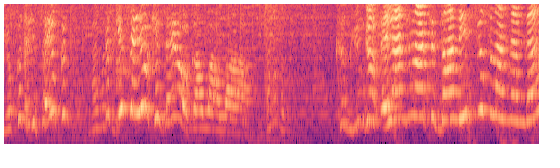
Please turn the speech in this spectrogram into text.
Yok kız kimse yok kız. Kız kimse yok kimse yok. Allah Allah. Kız Güngör elendin artık daha ne istiyorsun annemden?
